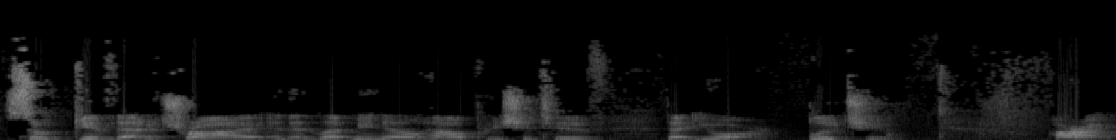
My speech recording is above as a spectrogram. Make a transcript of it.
So give that a try and then let me know how appreciative that you are. Blue Chew. All right,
